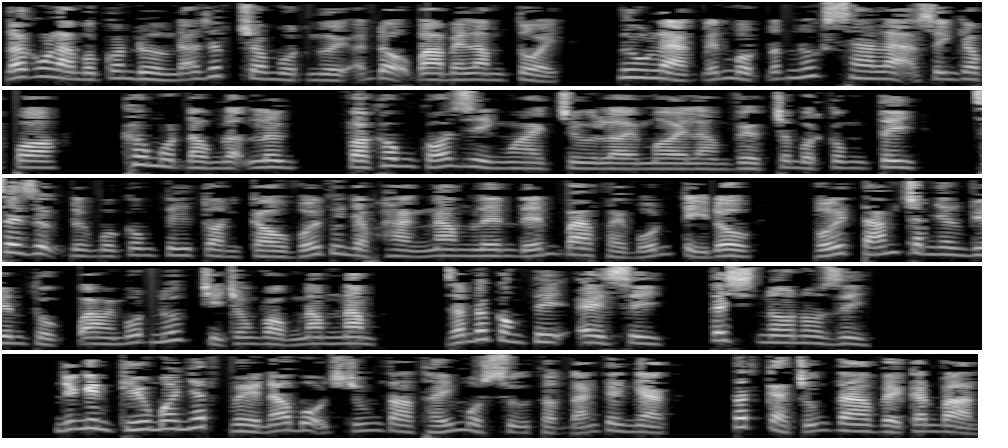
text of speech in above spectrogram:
Đó cũng là một con đường đã giúp cho một người Ấn Độ 35 tuổi lưu lạc đến một đất nước xa lạ Singapore, không một đồng lận lưng và không có gì ngoài trừ lời mời làm việc cho một công ty, xây dựng được một công ty toàn cầu với thu nhập hàng năm lên đến 3,4 tỷ đô, với 800 nhân viên thuộc 31 nước chỉ trong vòng 5 năm, giám đốc công ty AC Technology. Những nghiên cứu mới nhất về não bộ cho chúng ta thấy một sự thật đáng kinh ngạc. Tất cả chúng ta về căn bản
